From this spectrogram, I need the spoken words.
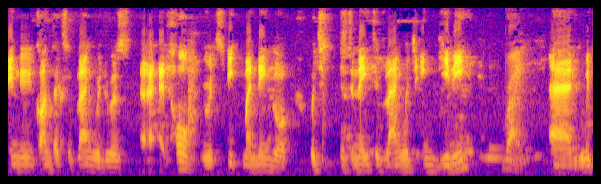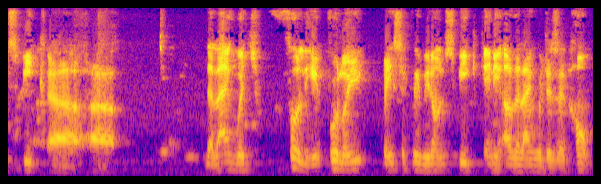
In the context of language, was uh, at home we would speak Mandingo, which is the native language in Guinea. Right. And we would speak uh, uh, the language fully. Fully, basically, we don't speak any other languages at home.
